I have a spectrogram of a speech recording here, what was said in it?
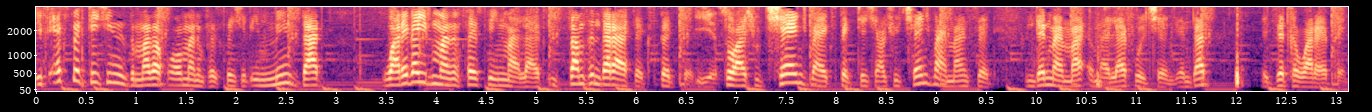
if expectation is the mother of all manifestation, it means that whatever is manifesting in my life is something that I've expected. Yes. So I should change my expectation. I should change my mindset, and then my mi- my life will change. And that exactly what happened.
